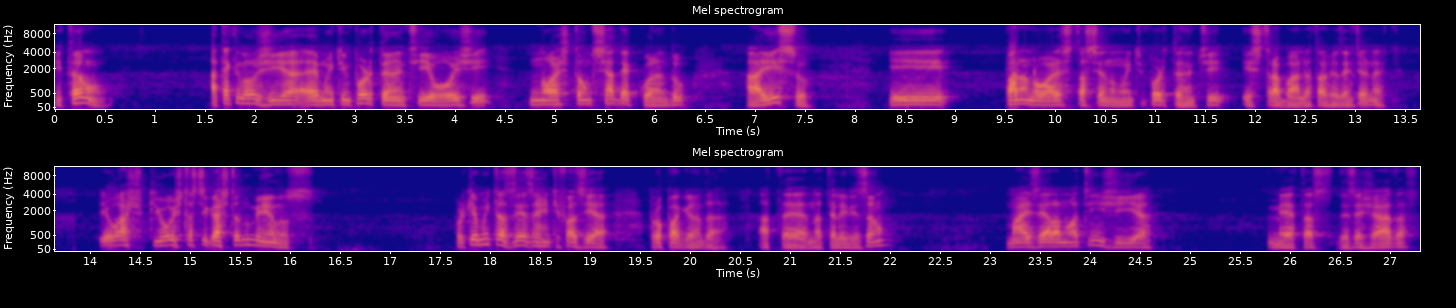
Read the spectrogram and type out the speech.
Então, a tecnologia é muito importante e hoje nós estamos se adequando a isso e para nós está sendo muito importante esse trabalho através da internet. Eu acho que hoje está se gastando menos, porque muitas vezes a gente fazia propaganda até na televisão, mas ela não atingia metas desejadas.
